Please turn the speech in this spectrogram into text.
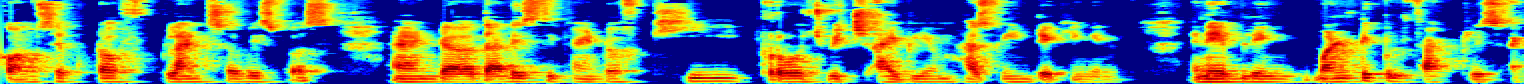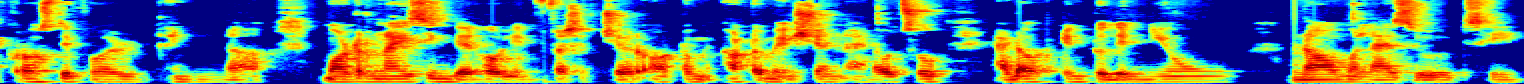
concept of plant service bus and uh, that is the kind of key approach which IBM has been taking in enabling multiple factories across the world in uh, modernizing their whole infrastructure autom- automation and also adopting to the new normal as you would say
